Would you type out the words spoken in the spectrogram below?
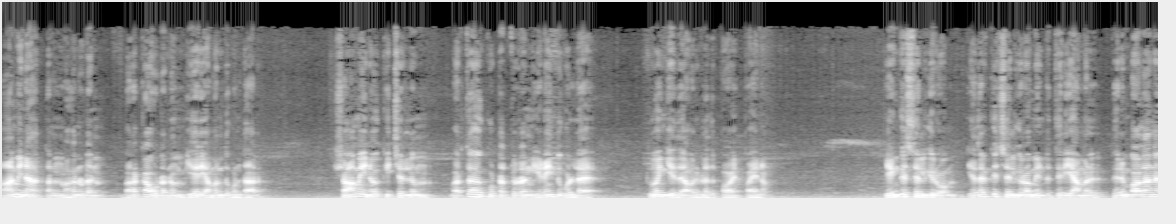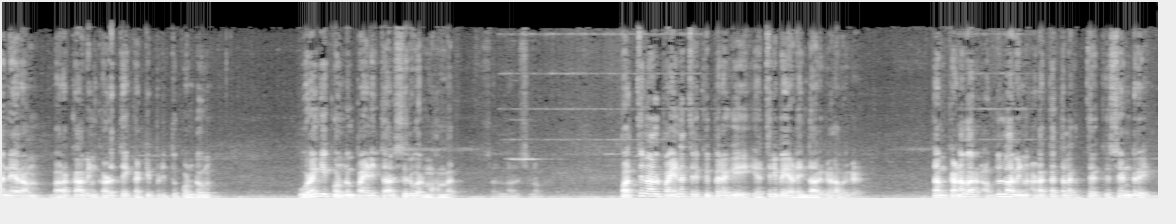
ஆமினா தன் மகனுடன் பரக்காவுடனும் ஏறி அமர்ந்து கொண்டார். ஷாமை நோக்கி செல்லும் வர்த்தக கூட்டத்துடன் இணைந்து கொள்ள துவங்கியது அவர்களது பயணம். எங்கு செல்கிறோம் எதற்கு செல்கிறோம் என்று தெரியாமல் பெரும்பாலான நேரம் பரக்காவின் கழுத்தை கட்டிப்பிடித்து கொண்டும் உறங்கிக் கொண்டும் பயணித்தார் சிறுவர் முகமது பத்து நாள் பயணத்திற்கு பிறகு எத்திரிபை அடைந்தார்கள் அவர்கள். தம் கணவர் அப்துல்லாவின் அடக்கத்தலத்திற்கு சென்று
